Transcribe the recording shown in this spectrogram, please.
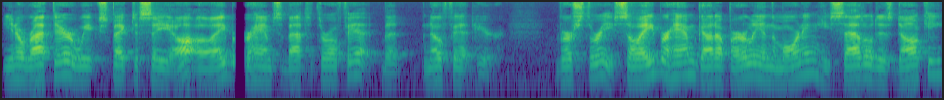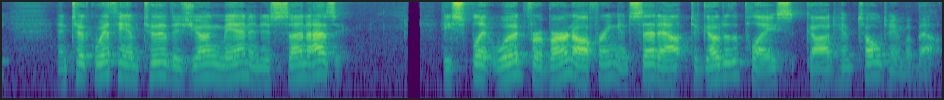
you know, right there we expect to see, uh oh, Abraham's about to throw a fit, but no fit here. Verse 3 So Abraham got up early in the morning, he saddled his donkey, and took with him two of his young men and his son Isaac. He split wood for a burnt offering and set out to go to the place God had told him about.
